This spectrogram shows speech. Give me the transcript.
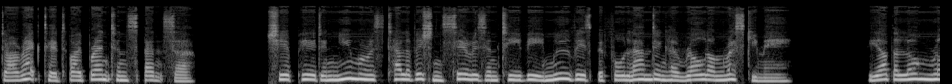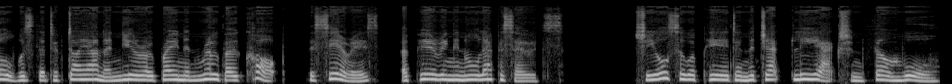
directed by Brenton Spencer. She appeared in numerous television series and TV movies before landing her role on Rescue Me. The other long role was that of Diana Neurobrain in RoboCop, the series, appearing in all episodes. She also appeared in the Jet Li action film War,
